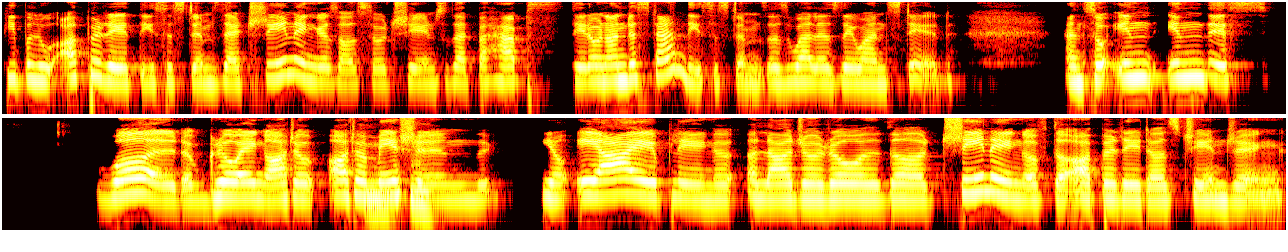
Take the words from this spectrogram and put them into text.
people who operate these systems, their training is also changed so that perhaps they don't understand these systems as well as they once did. And so in, in this world of growing auto, automation, hmm, hmm. the- you know, AI playing a, a larger role, the training of the operators changing.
